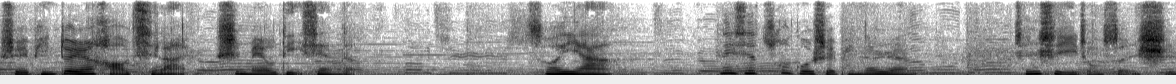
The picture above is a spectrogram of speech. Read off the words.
水瓶对人好起来是没有底线的。所以啊，那些错过水瓶的人，真是一种损失。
